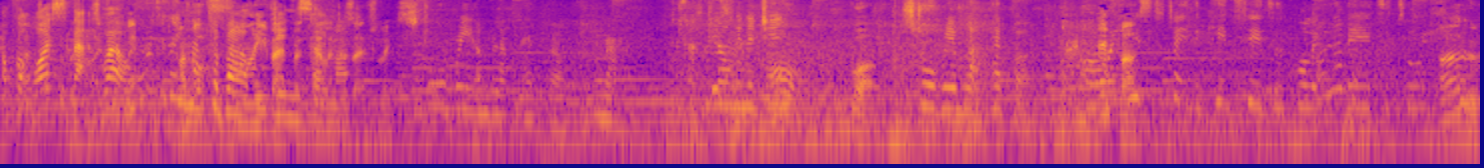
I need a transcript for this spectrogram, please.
I've got That wise to that nice, as well. wasn't? Why do they I've muck about with gin so much? actually. Strawberry and black pepper. Does that belong in a gin? Oh. What? Strawberry and black pepper. Black Oh, I used to take the kids here to the Pollock Theatre toy Oh.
